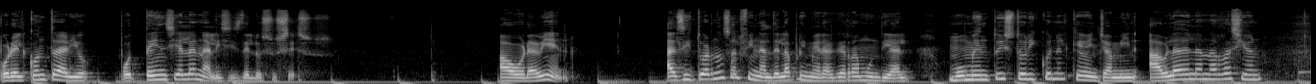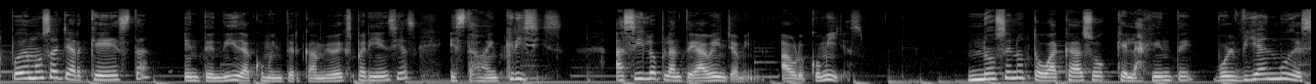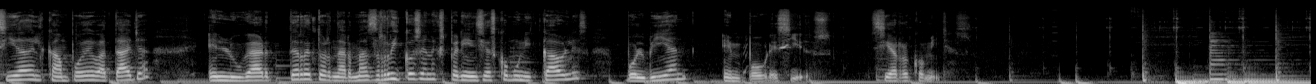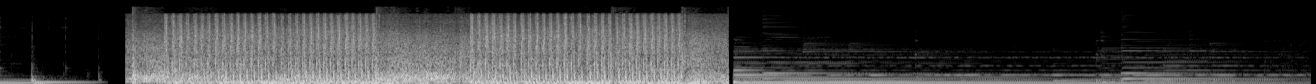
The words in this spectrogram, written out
Por el contrario, potencia el análisis de los sucesos. Ahora bien, al situarnos al final de la Primera Guerra Mundial, momento histórico en el que Benjamin habla de la narración, podemos hallar que ésta entendida como intercambio de experiencias, estaba en crisis. Así lo plantea Benjamin, abro comillas. ¿No se notó acaso que la gente volvía enmudecida del campo de batalla en lugar de retornar más ricos en experiencias comunicables, volvían empobrecidos. Cierro comillas.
